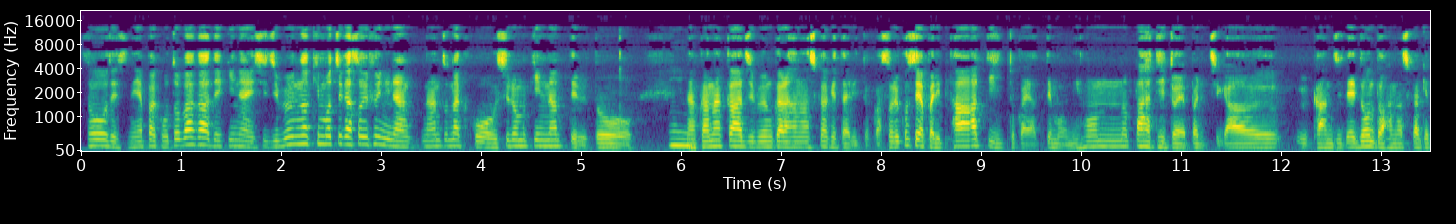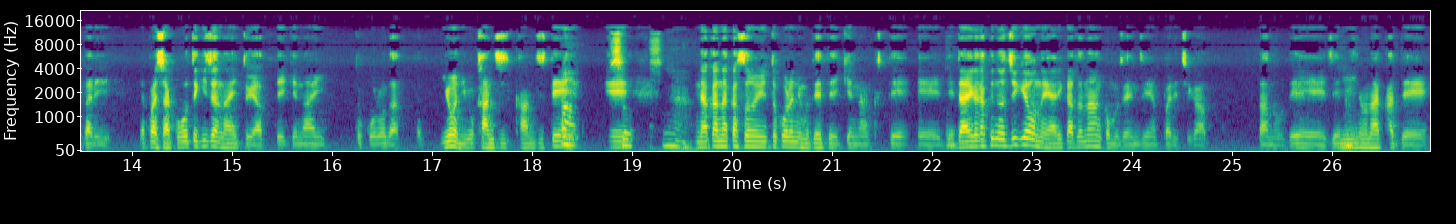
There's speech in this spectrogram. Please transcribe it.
そうですね。やっぱり言葉ができないし、自分の気持ちがそういうふうになんなんとなくこう、後ろ向きになってると、うん。なかなか自分から話しかけたりとか、それこそやっぱりパーティーとかやっても、日本のパーティーとはやっぱり違う感じで、どんどん話しかけたり、やっぱり社交的じゃないとやっていけないところだったようにも感じ、感じて、あでそうですね。なかなかそういうところにも出ていけなくて、で、大学の授業のやり方なんかも全然やっぱり違ったので、ゼミの中で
